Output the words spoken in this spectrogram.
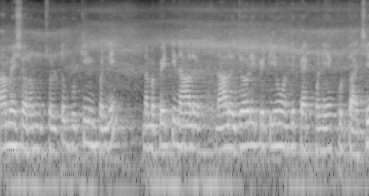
ராமேஸ்வரம்னு சொல்லிட்டு புக்கிங் பண்ணி நம்ம பெட்டி நாலு நாலு ஜோடி பெட்டியும் வந்து பேக் பண்ணியே கொடுத்தாச்சு.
